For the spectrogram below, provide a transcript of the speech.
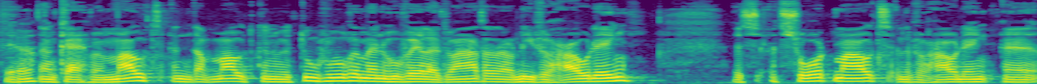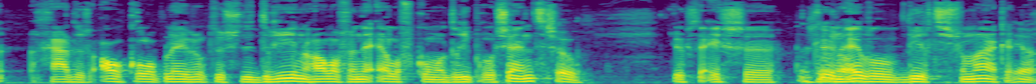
Ja. Dan krijgen we mout en dat mout kunnen we toevoegen met een hoeveelheid water. Nou, die verhouding, dus het soort mout en de verhouding eh, gaat dus alcohol opleveren tussen de 3,5 en de 11,3 procent. Zo. Dus daar is, daar is kun je wel- heel veel biertjes van maken. Ja.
